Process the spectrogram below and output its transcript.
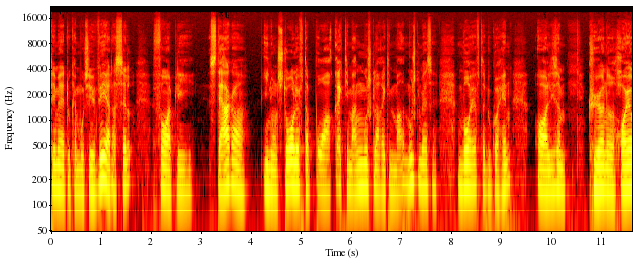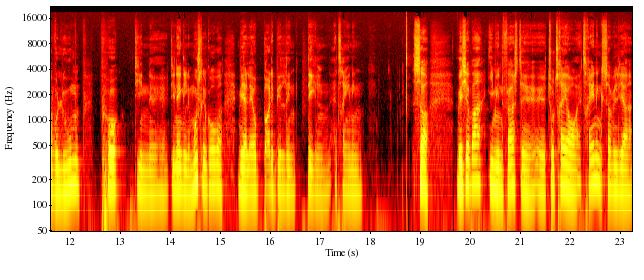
det med, at du kan motivere dig selv for at blive stærkere i nogle store løfter, bruger rigtig mange muskler, rigtig meget muskelmasse, hvorefter du går hen og ligesom kører noget højere volumen på din, øh, din enkelte muskelgrupper ved at lave bodybuilding-delen af træningen. Så hvis jeg var i mine første øh, 2-3 år af træning, så vil jeg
